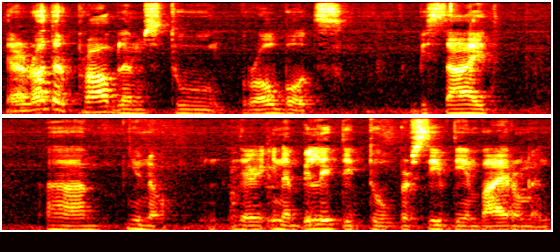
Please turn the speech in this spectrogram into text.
There are other problems to robots beside, um, you know, their inability to perceive the environment.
